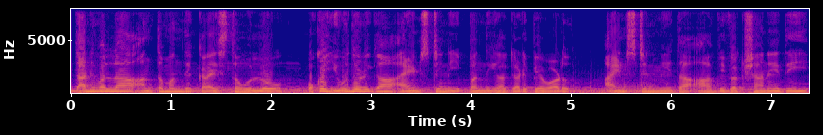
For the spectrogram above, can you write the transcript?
దానివల్ల అంతమంది క్రైస్తవుల్లో ఒక యూదుడిగా ఐన్స్టీన్ ఇబ్బందిగా గడిపేవాడు. ఐన్స్టీన్ మీద ఆ వివక్ష అనేది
